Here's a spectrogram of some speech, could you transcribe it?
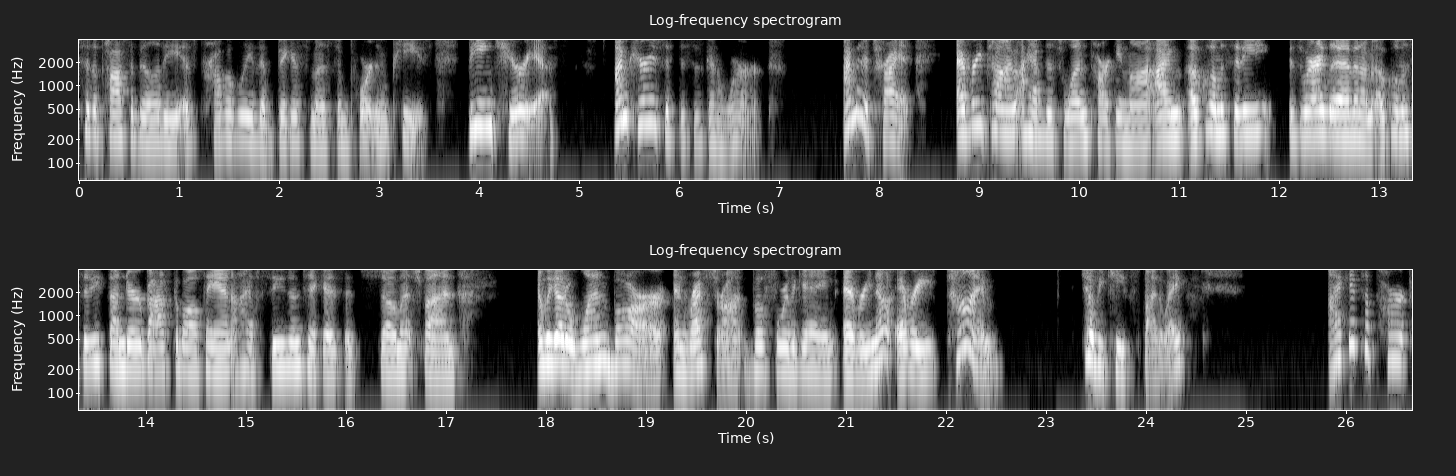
to the possibility is probably the biggest, most important piece. Being curious. I'm curious if this is going to work. I'm going to try it every time I have this one parking lot, I'm Oklahoma City is where I live, and I'm Oklahoma City Thunder basketball fan. I have season tickets. It's so much fun. And we go to one bar and restaurant before the game every night, every time. Toby Keith's, by the way. I get to park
